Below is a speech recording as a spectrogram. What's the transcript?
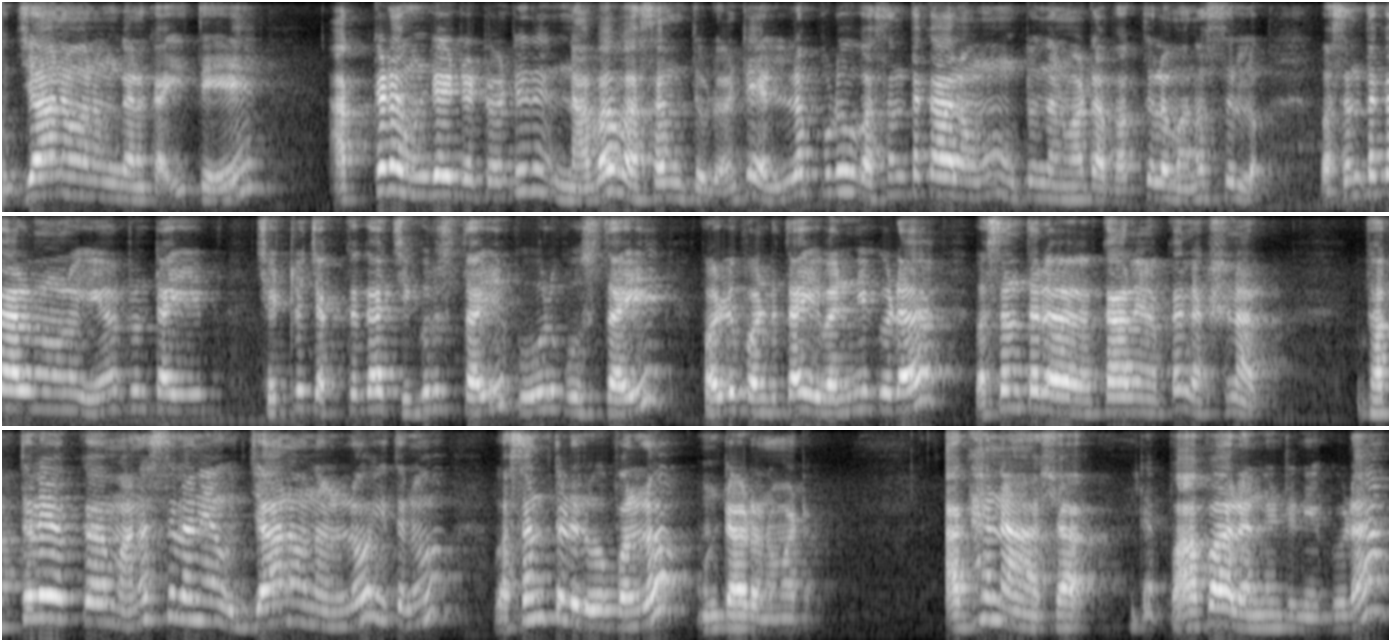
ఉద్యానవనం గనక అయితే అక్కడ ఉండేటటువంటి నవ వసంతుడు అంటే ఎల్లప్పుడూ వసంతకాలం ఉంటుందన్నమాట భక్తుల మనస్సుల్లో. వసంతకాలంలో ఏమిటుంటాయి చెట్లు చక్కగా చిగురుస్తాయి పూలు పూస్తాయి. పళ్ళు పండుతాయి. ఇవన్నీ కూడా వసంత కాలం యొక్క లక్షణాలు. భక్తుల యొక్క మనస్సులనే ఉద్యానవనంలో ఇతను వసంతుడి రూపంలో ఉంటాడనమాట అఘనాశ అంటే పాపాలన్నింటినీ కూడా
